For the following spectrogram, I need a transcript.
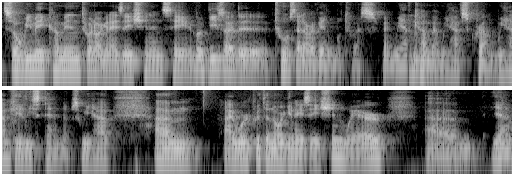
So we may come into an organization and say, look, these are the tools that are available to us. Right? We have mm-hmm. Kanban, we have Scrum, we have daily stand-ups, we have. Um, I worked with an organization where um, yeah,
